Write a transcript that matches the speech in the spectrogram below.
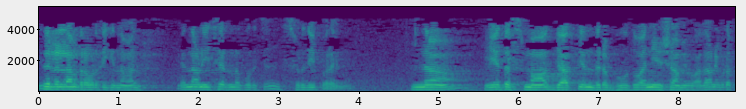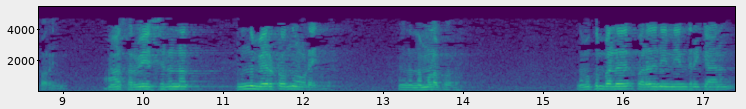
ഇതിലെല്ലാം പ്രവർത്തിക്കുന്നവൻ എന്നാണ് ഈശ്വരനെ കുറിച്ച് ശ്രുതി പറയുന്നത്. എന്നാ ഏതസ്മാ ജാത്യന്തരഭൂതോ അന്വേഷാമ്യോ അതാണ് ഇവിടെ പറയുന്നത്. ആ സർവേശ്വരനെ നിന്നും വേറിട്ടൊന്നും അവിടെ അങ്ങനെ നമ്മളെപ്പോലെ നമുക്കും പല പലതിനെയും നിയന്ത്രിക്കാനും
